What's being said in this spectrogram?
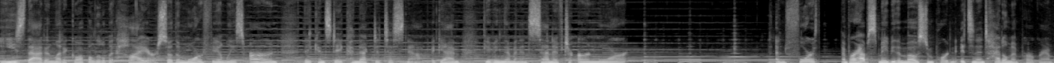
ease that and let it go up a little bit higher. So the more families earn, they can stay connected to SNAP. Again, giving them an incentive to earn more. And fourth, and perhaps maybe the most important, it's an entitlement program.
